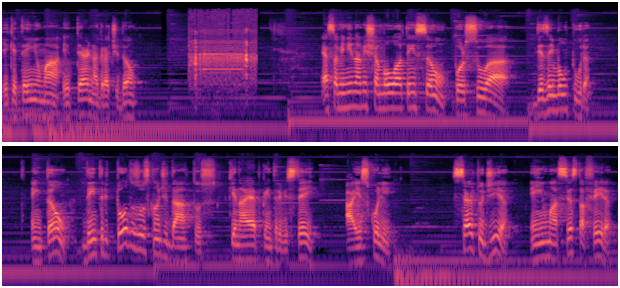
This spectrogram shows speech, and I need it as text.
e que tenho uma eterna gratidão. Essa menina me chamou a atenção por sua desenvoltura então, dentre todos os candidatos que na época entrevistei, a escolhi. Certo dia, em uma sexta-feira,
